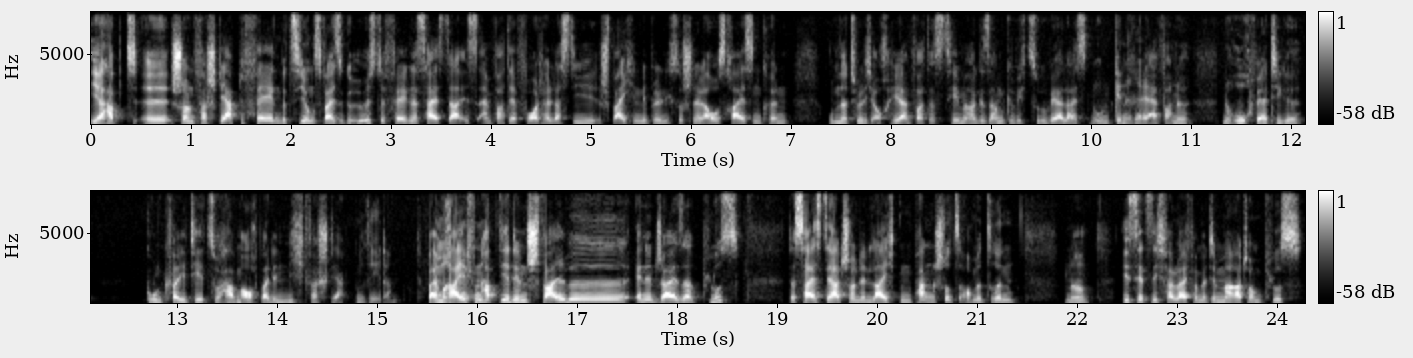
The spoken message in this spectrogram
Ihr habt äh, schon verstärkte Felgen bzw. geöste Felgen. Das heißt, da ist einfach der Vorteil, dass die Speichennippel nicht so schnell ausreißen können, um natürlich auch hier einfach das Thema Gesamtgewicht zu gewährleisten und generell einfach eine, eine hochwertige Grundqualität zu haben, auch bei den nicht verstärkten Rädern. Beim Reifen habt ihr den Schwalbe Energizer Plus. Das heißt, der hat schon den leichten Pannenschutz auch mit drin. Ne? Ist jetzt nicht vergleichbar mit dem Marathon Plus,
